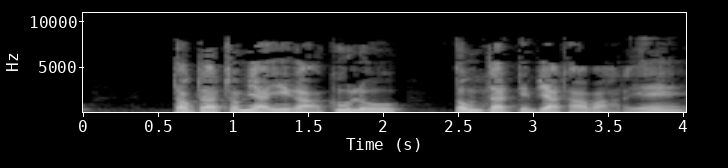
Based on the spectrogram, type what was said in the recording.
ဒေါက်တာထွန်းမြတ်ရေးကအခုလိုသုံးသပ်တင်ပြထားပါတယ်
